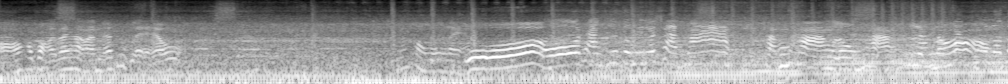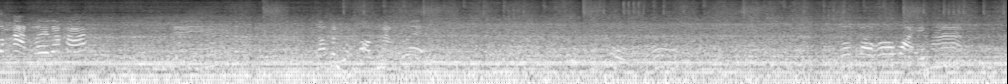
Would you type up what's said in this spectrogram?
อ๋อ เขาบอกให้ไปทางนั้นนะถูกแล้ว ของวงแรมโอ้โอ้ทางขึ้นตรงนี้ก็ชันมากทั้งทางลงทางขึ้นเนาะเราต้องอัดเลยนะคะเราเป็นทุกของหนักด้วยโอ้โหรถเราก็ไหวมากไหวมาก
